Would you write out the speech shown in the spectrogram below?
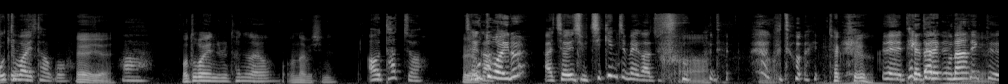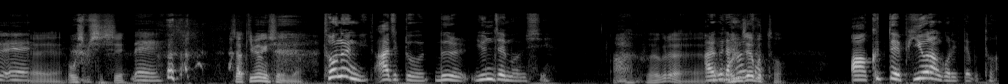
오토바이 타고. 예, 예. 아, 오토바이는 좀 탔나요? 오나미 씨는? 아 탔죠. 그래요? 제가- 오토바이를? 아, 저희 지금 치킨집 해가지고. 아, 오토바이. 텍트. 네, 텍트. 배달했구나. 텍트, 예, 예. 예. 50cc. 네. 자, 김영희 씨는요? 저는 아직도 늘 윤재문 씨. 아, 왜 그래? 아, 근데 언제부터? 아, 그때 비열한 거리 때부터.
